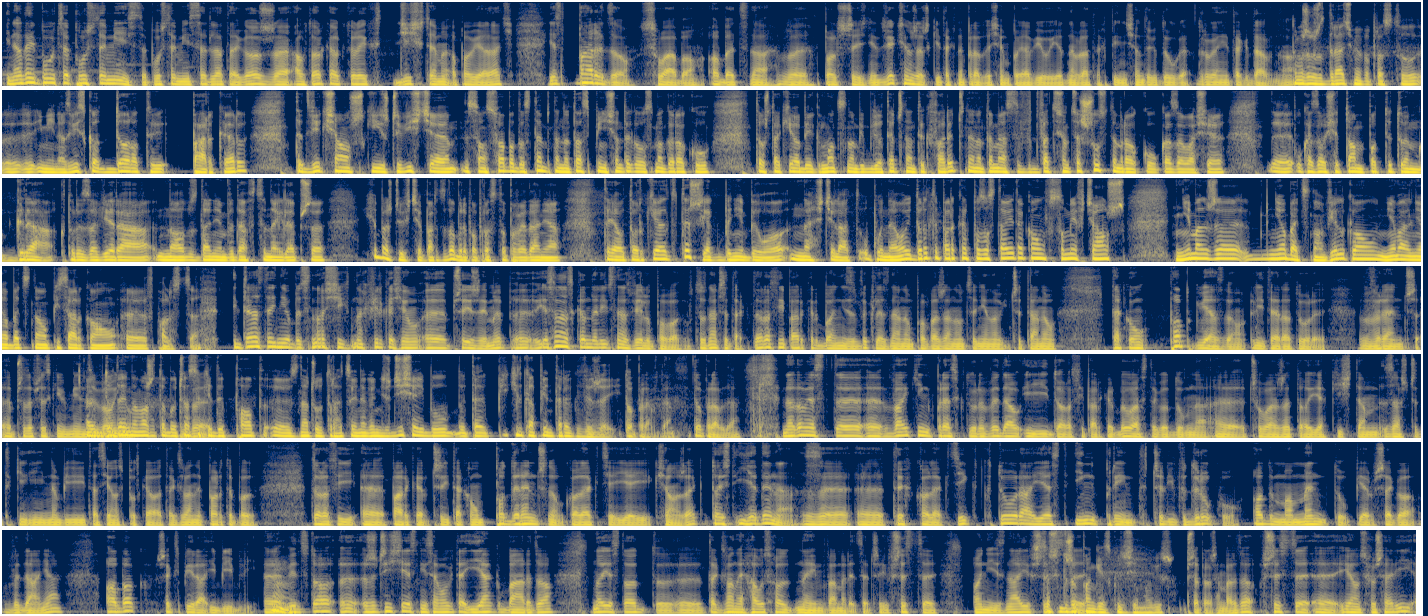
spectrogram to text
I na tej półce puste miejsce. Puste miejsce dlatego, że autorka, o której dziś chcemy opowiadać, jest bardzo słabo obecna w polszczyźnie. Dwie książeczki tak naprawdę się pojawiły. Jedna w latach 50., druga, druga nie tak dawno. To może już zdradźmy po prostu y, imię i nazwisko. Doroty Parker. Te dwie książki rzeczywiście są słabo dostępne. No ta z 58 roku to już taki obieg mocno biblioteczny, antykwaryczny, natomiast w 2006 roku ukazała się, e, ukazał się tom pod tytułem Gra, który zawiera, no zdaniem wydawcy najlepsze i chyba rzeczywiście bardzo dobre po prostu opowiadania tej autorki, ale to też jakby nie było, naście lat upłynęło i Doroty Parker pozostaje taką w sumie wciąż niemalże nieobecną, wielką, niemal nieobecną pisarką e, w Polsce. I teraz tej nieobecności na chwilkę się e, przyjrzymy. E, jest ona skandaliczna z wielu powodów. To znaczy tak, Dorothy Parker była niezwykle znaną, poważaną, cenioną i czytaną taką pop gwiazdą literatury wręcz, e, przede wszystkim w międzywojniu. Ale dodajmy może, to były czasy, w... kiedy pop y, znaczył trochę co innego niż dzisiaj, był te kilka pięterek wyżej. To prawda, to prawda. Natomiast e, e, Viking Press, który wydał i Dorothy Parker była z tego dumna, e, czuła, że to jakiś tam zaszczyt i nobilitację spotkała, tak zwany Portable Dorothy e, Parker, czyli taką podręczną kolekcję jej książek. To jest jedyna z e, tych kolekcji, która jest in print, czyli w druku od momentu momentu pierwszego wydania obok Szekspira i Biblii. E, hmm. Więc to e, rzeczywiście jest niesamowite, jak bardzo, no jest to e, tak zwany household name w Ameryce, czyli wszyscy oni znali, wszyscy... Strasznie dużo po angielsku dzisiaj mówisz. Przepraszam bardzo. Wszyscy ją słyszeli.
